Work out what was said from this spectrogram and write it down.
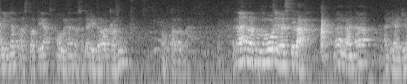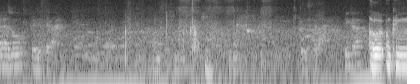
أي لم أستطيع أو لم أستطيع إدراكه أو طلبه. الآن نمر إلى الاصطلاح ما معنى الإعجاز في الاصطلاح؟ فكرة؟ أو يمكن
